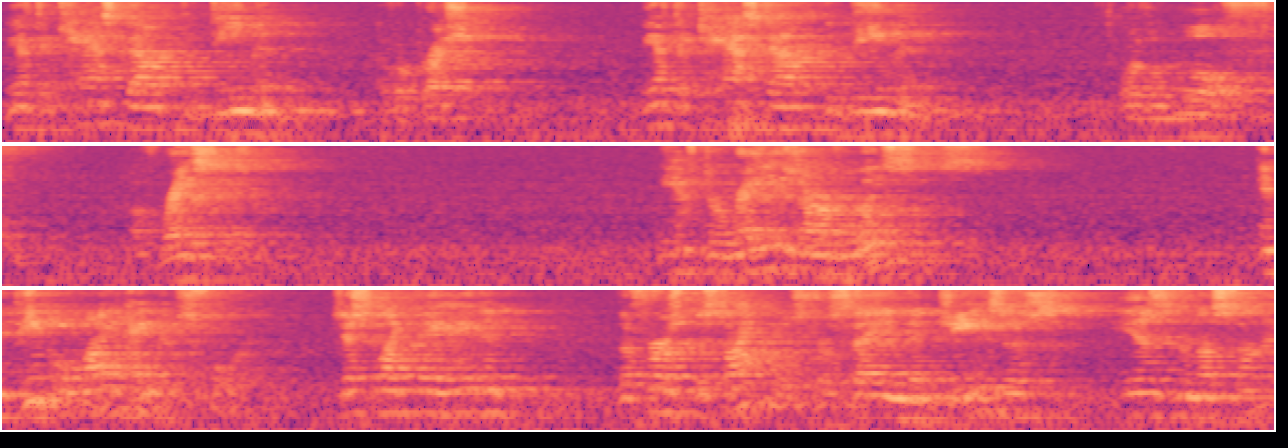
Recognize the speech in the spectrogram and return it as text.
We have to cast out the demon of oppression. We have to cast out the demon or the wolf of racism. We have to raise our voices. And people might hate us for it, just like they hated the first disciples for saying that Jesus is the Messiah.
